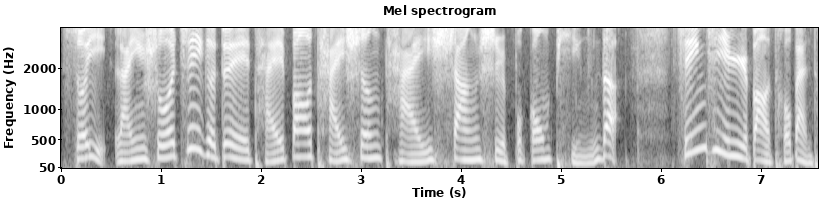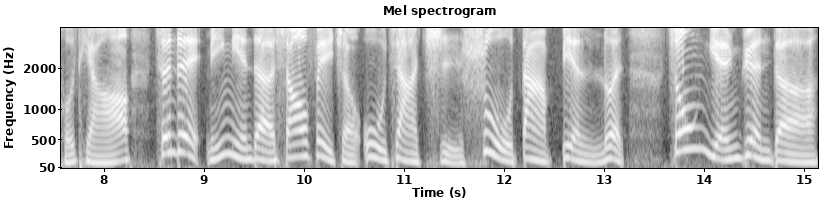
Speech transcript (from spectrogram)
所以蓝英说这个对台胞、台生、台商是不公平的。经济日报头版头条，针对明年的消费者物价指数大辩论，中研院的。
